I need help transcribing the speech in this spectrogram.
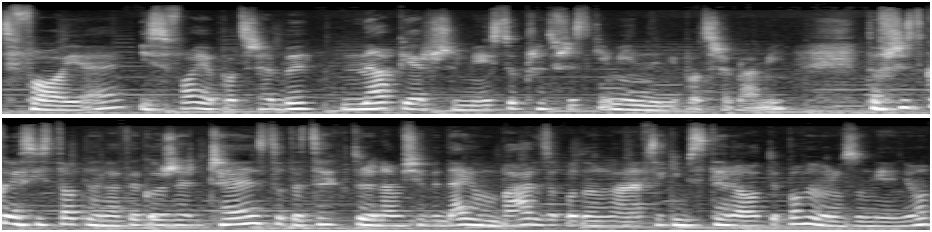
Twoje i swoje potrzeby na pierwszym miejscu przed wszystkimi innymi potrzebami. To wszystko jest istotne, dlatego że często te cechy, które nam się wydają bardzo podążane w takim stereotypowym rozumieniu,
